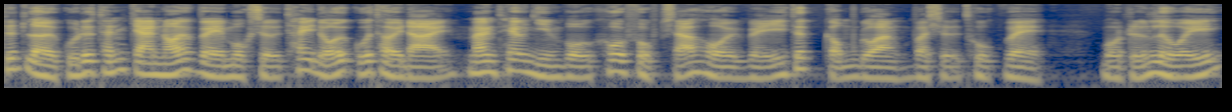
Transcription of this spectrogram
Trích lời của Đức Thánh Cha nói về một sự thay đổi của thời đại mang theo nhiệm vụ khôi phục xã hội về ý thức cộng đoàn và sự thuộc về. Bộ trưởng lưu ý,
